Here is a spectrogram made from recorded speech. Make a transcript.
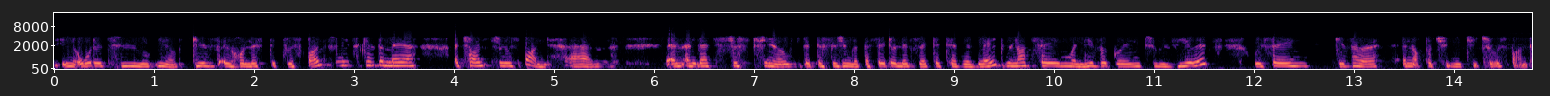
in order to, you know, give a holistic response, we need to give the mayor a chance to respond. Um, and, and that's just, you know, the decision that the federal executive has made. We're not saying we're never going to reveal it. We're saying give her an opportunity to respond.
